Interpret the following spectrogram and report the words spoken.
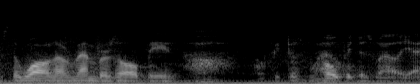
It's the one I remember us all being, oh, hope it does well. Hope it does well, yeah.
